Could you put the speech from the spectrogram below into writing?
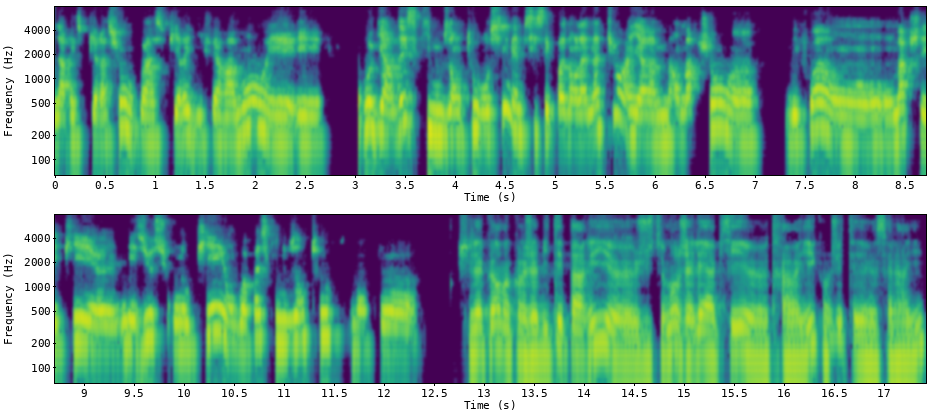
la respiration, on peut inspirer différemment et, regarder ce qui nous entoure aussi, même si c'est pas dans la nature. Hein. En marchant, euh, des fois, on, marche les pieds, les yeux sur nos pieds, et on voit pas ce qui nous entoure. Donc je suis d'accord. Quand j'habitais Paris, justement, j'allais à pied travailler quand j'étais salarié.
